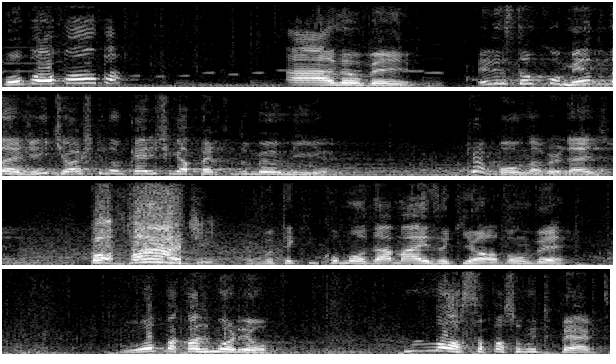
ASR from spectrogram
opa, opa, opa. Ah, não veio. Eles estão com medo da gente. Eu acho que não querem chegar perto do meu ninho. Que é bom, na verdade. Covarde! Eu vou ter que incomodar mais aqui, ó. Vamos ver. Opa, quase mordeu. Nossa, passou muito perto.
